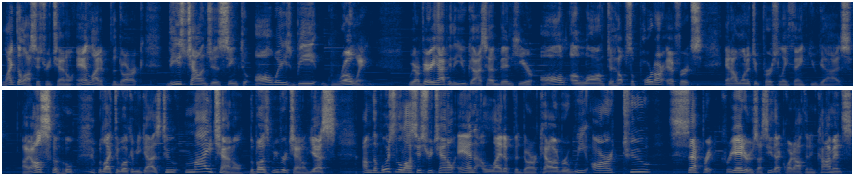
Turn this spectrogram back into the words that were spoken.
like the Lost History Channel and Light Up the Dark, these challenges seem to always be growing. We are very happy that you guys have been here all along to help support our efforts, and I wanted to personally thank you guys. I also would like to welcome you guys to my channel, the Buzz Weaver channel. Yes, I'm the voice of the Lost History channel and Light Up the Dark. However, we are two separate creators. I see that quite often in comments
